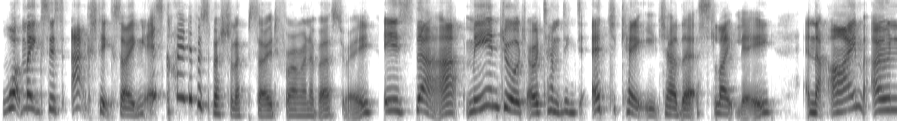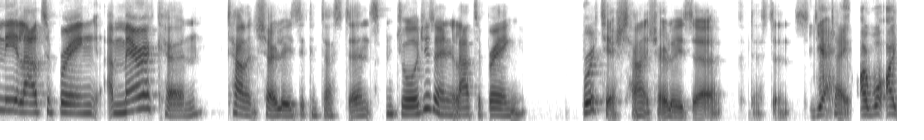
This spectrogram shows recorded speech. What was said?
what makes this actually exciting, it's kind of a special episode for our anniversary, is that me and George are attempting to educate each other slightly, and that I'm only allowed to bring American talent show loser contestants, and George is only allowed to bring British talent show loser contestants. Yes, I, I,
